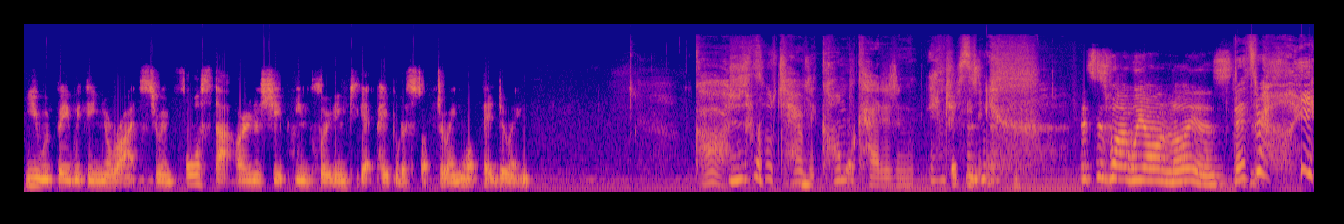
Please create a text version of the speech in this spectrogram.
you would be within your rights to enforce that ownership, including to get people to stop doing what they're doing. Gosh, it's all terribly complicated and interesting. This is why we aren't lawyers. That's right.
